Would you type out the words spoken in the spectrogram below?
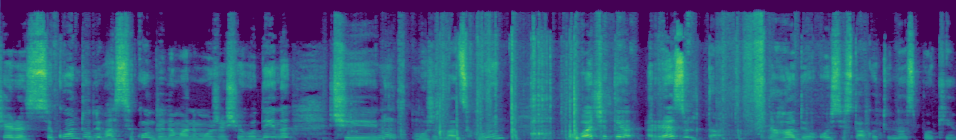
через секунду для вас, секунду для мене, може ще година, чи ну, може 20 хвилин. Побачите результат. Нагадую, ось ось так от у нас поки.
